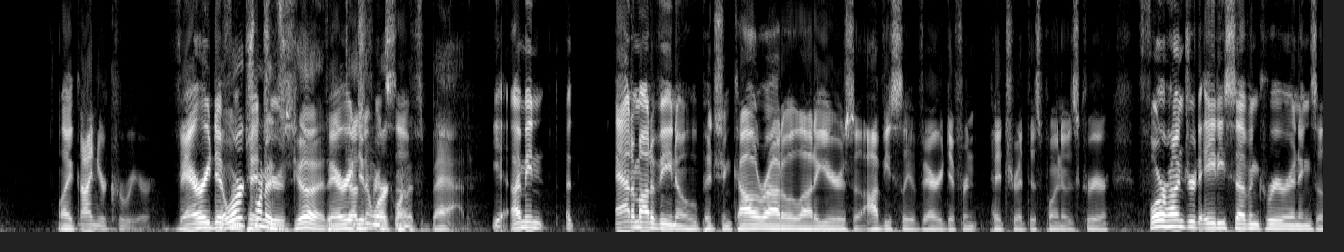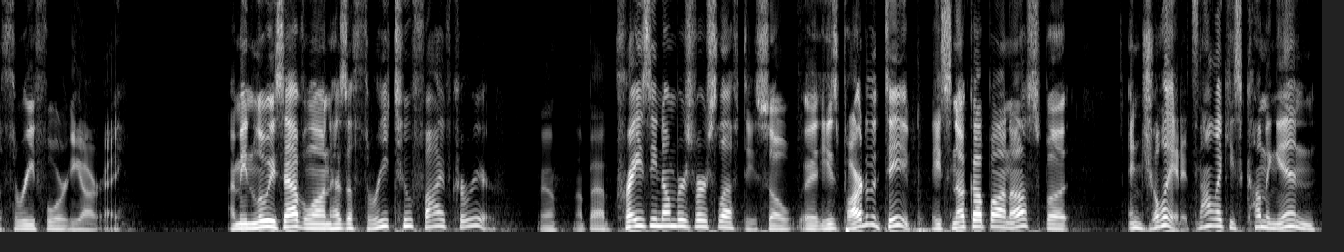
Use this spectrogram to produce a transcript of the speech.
like nine year career. very It different. works when it's good. Very it doesn't different work when it's bad. Yeah, I mean, uh, Adam Ottavino, who pitched in Colorado a lot of years, obviously a very different pitcher at this point of his career. 487 career innings, a 3 4 ERA. I mean, Luis Avilan has a 3.25 career. Yeah, not bad. Crazy numbers versus lefties. So uh, he's part of the team. He snuck up on us, but enjoy it. It's not like he's coming in.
